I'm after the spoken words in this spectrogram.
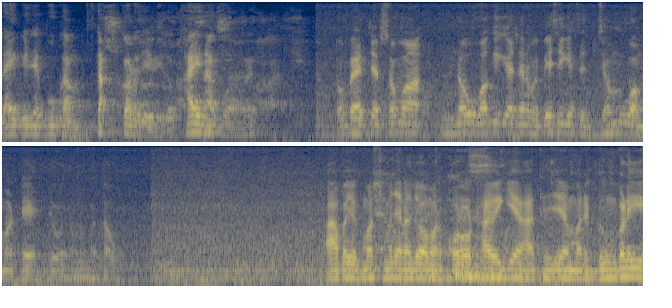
લાગી જાય ભૂખ આમ ટક્કર જેવી. તો ખાઈ નાખો હવે. તો ભાઈ અત્યારે સવા નવ વાગી ગયા છે અને અમે બેસી ગયા છે જમવા માટે. જો તમે બતાવું. આ ભાઈ એક મસ્ત મજાના જો અમારા પરોઠા આવી ગયા. હાથે જે અમારી ડુંગળી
